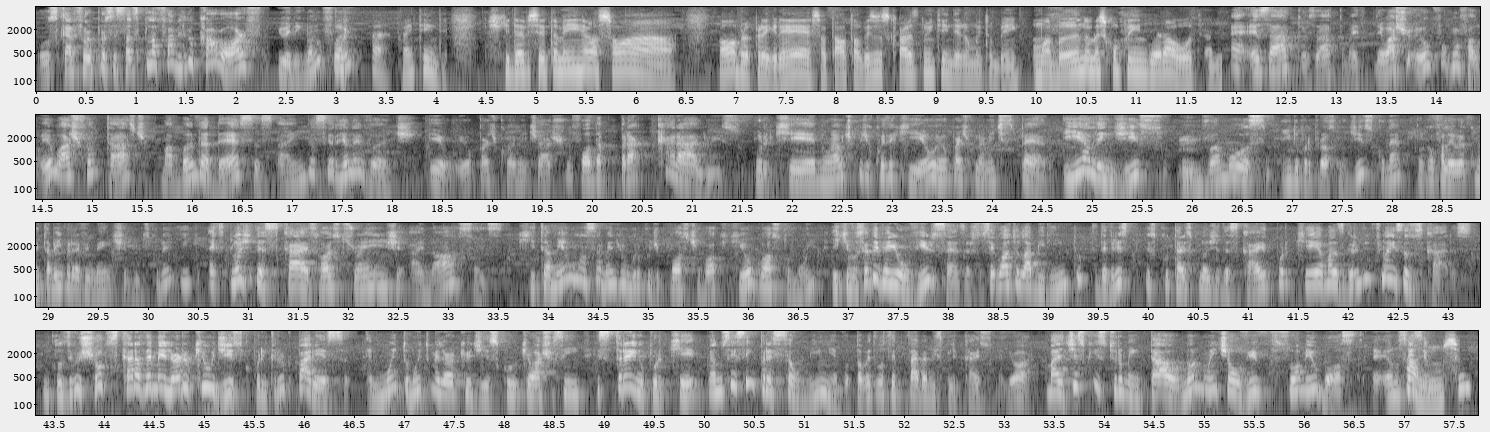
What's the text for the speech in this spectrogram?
os caras foram processados pela família do Karl Orff, e o Enigma não foi. Ah, vai entender. Acho que deve ser também em relação à obra pregressa tal. Talvez os caras não entenderam muito bem uma banda, mas compreenderam a outra. Né? É, exato, exato. Mas eu acho, eu, como eu falo, eu acho fantástico uma banda dessas ainda ser relevante. Eu, eu particularmente acho foda pra caralho isso. Porque não é o tipo de coisa que eu, eu particularmente espero. E além disso, vamos indo pro próximo disco, né? Porque eu falei, eu ia comentar bem brevemente do disco. Explode the Skies, How Strange Innocence, que também é um lançamento de um grupo de post-rock que eu gosto muito e que você deveria ouvir, César. Se você gosta de Labirinto, você deveria es- escutar Explode the Sky porque é uma das grandes influências dos caras. Inclusive, o show dos caras é melhor do que o disco, por incrível que pareça. É muito, muito melhor que o disco, que eu acho assim estranho, porque eu não sei se é impressão minha, talvez você saiba me explicar isso melhor, mas disco instrumental, normalmente ao vivo, soa meio bosta. É, Eu não sei Ah, se. não sei.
